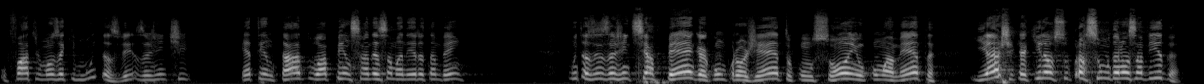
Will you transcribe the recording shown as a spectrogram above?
o fato, irmãos, é que muitas vezes a gente é tentado a pensar dessa maneira também. Muitas vezes a gente se apega com um projeto, com um sonho, com uma meta, e acha que aquilo é o suprassumo da nossa vida.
